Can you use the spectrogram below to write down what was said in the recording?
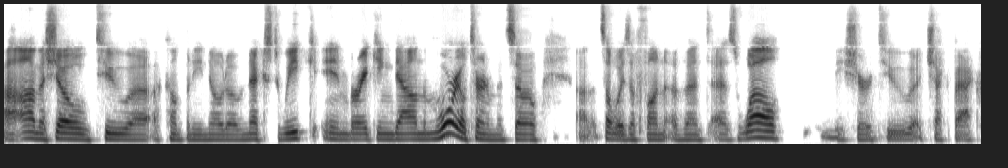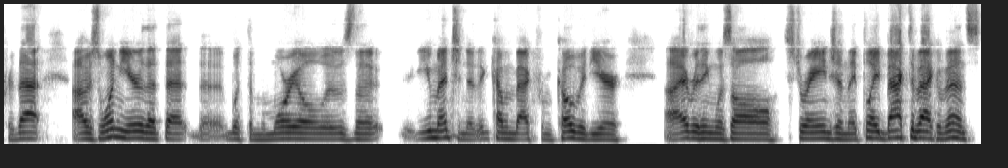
uh, on the show to uh, accompany Noto next week in breaking down the Memorial Tournament. So uh, that's always a fun event as well. Be sure to uh, check back for that. I was one year that that the, with the Memorial, it was the you mentioned it coming back from COVID year. Uh, everything was all strange, and they played back to back events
